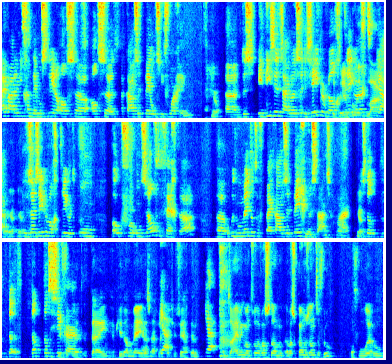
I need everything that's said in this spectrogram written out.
Wij waren niet gaan demonstreren als, eh, als eh, KZP ons niet voorging. Ja. Eh, dus in die zin zijn we zeker wel getriggerd. lager, ja, ja. We zijn zeker wel getriggerd om ook voor onszelf te vechten. op het moment dat we bij KZP gingen staan, zeg maar. Ja. Dus dat, dat, dat, dat is Je- zeker. Het tij heb je dan mee, dat is eigenlijk wat je zegt. En, timing, want was, dan, was Koos dan te vroeg? Of hoe, hoe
